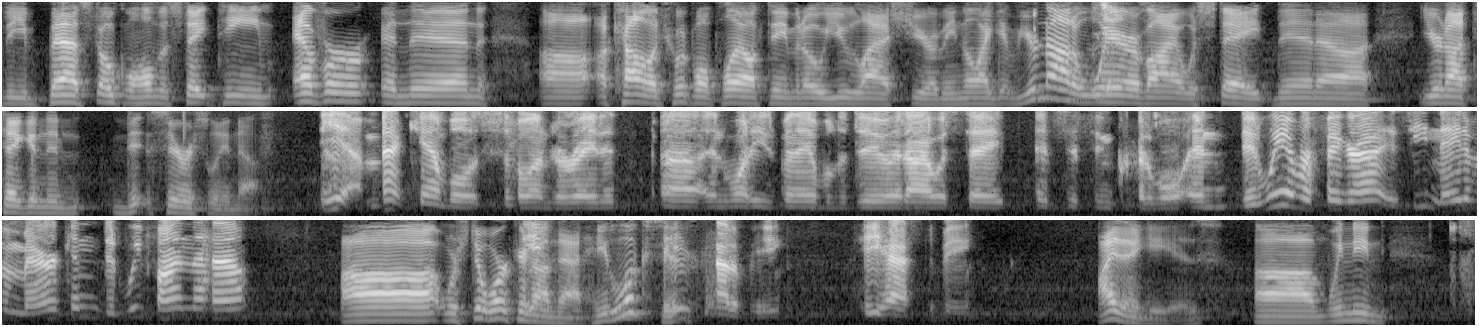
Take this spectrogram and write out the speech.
the best Oklahoma State team ever, and then uh, a college football playoff team in OU last year. I mean, like if you're not aware of Iowa State, then uh, you're not taking them seriously enough. Yeah, Matt Campbell is so underrated, uh, and what he's been able to do at Iowa State, it's just incredible. And did we ever figure out is he Native American? Did we find that out? Uh, we're still working He's- on that. He looks it. He's got to be. He has to be. I think he is. Um, we need.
